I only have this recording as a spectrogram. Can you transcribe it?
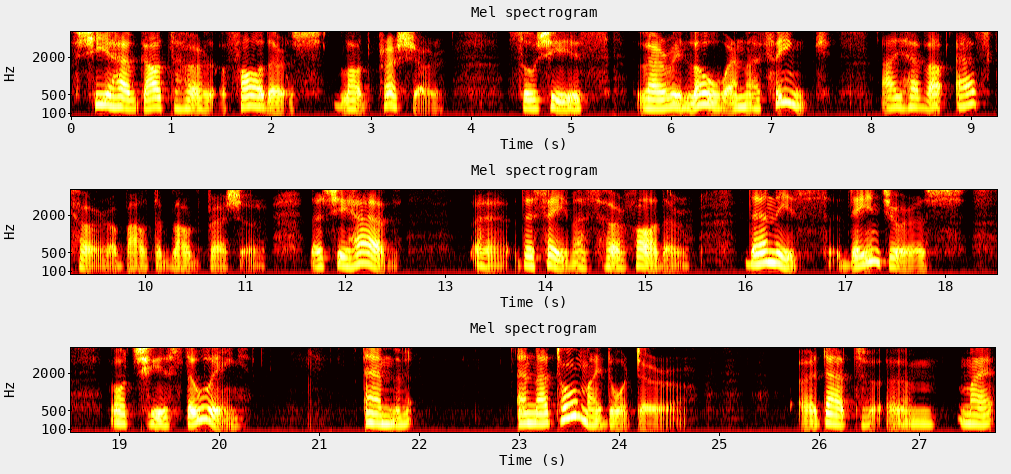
she have got her father's blood pressure, so she is very low, and I think I have asked her about the blood pressure that she have uh, the same as her father, then it's dangerous what she is doing. And and I told my daughter uh, that um, my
